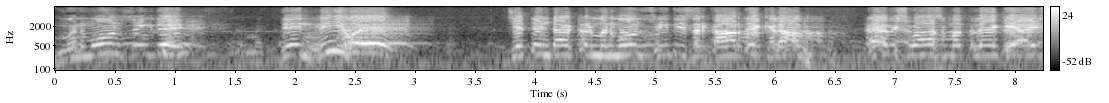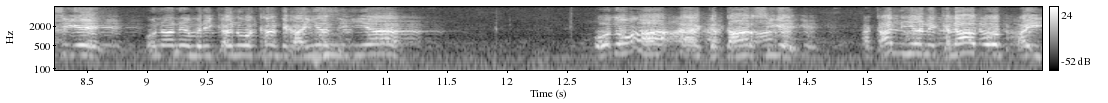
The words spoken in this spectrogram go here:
ਮਨਮੋਹਨ ਸਿੰਘ ਦੇ ਦੇ ਨਹੀਂ ਹੋਏ, ਜਿੱਦਣ ਡਾਕਟਰ ਮਨਮੋਹਨ ਸਿੰਘ ਦੀ ਸਰਕਾਰ ਦੇ ਖਿਲਾਫ ਇਹ ਵਿਸ਼ਵਾਸ ਮਤ ਲੈ ਕੇ ਆਏ ਸੀਗੇ, ਉਹਨਾਂ ਨੇ ਅਮਰੀਕਾ ਨੂੰ ਅੱਖਾਂ ਦਿਖਾਈਆਂ ਸੀਗੀਆਂ। ਉਦੋਂ ਆ ਗੱਦਾਰ ਸੀਗੇ, ਅਕਾਲੀਆਂ ਨੇ ਖਿਲਾਫ ਵੋਟ ਪਾਈ,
